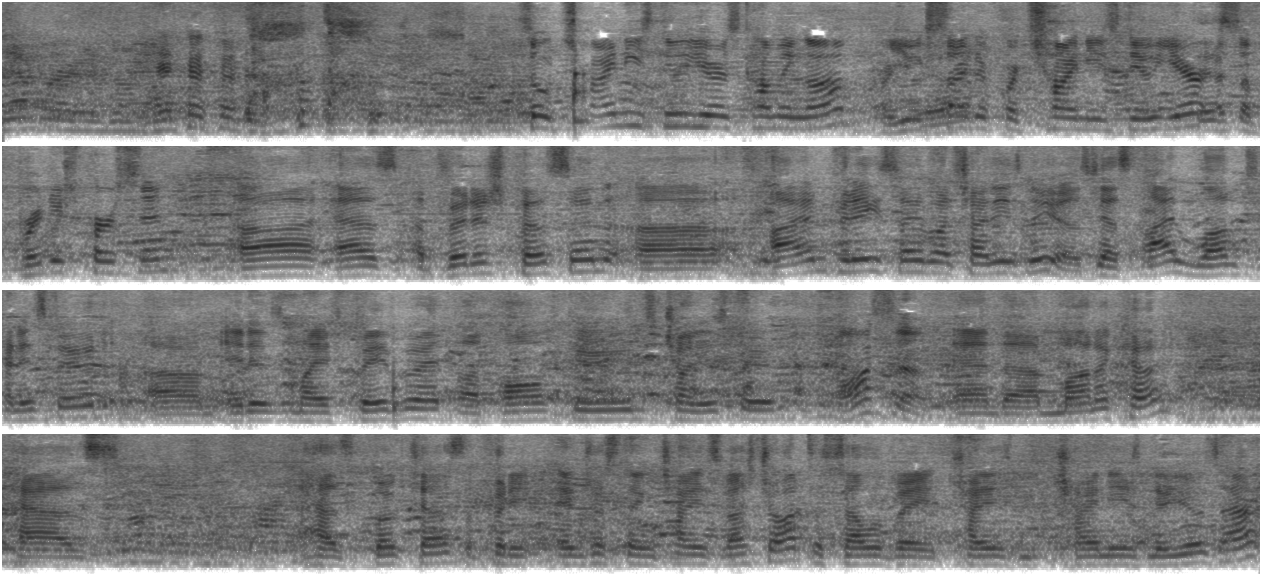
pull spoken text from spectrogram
Never. So Chinese New Year is coming up. Are you excited for Chinese New Year as a British person? Uh, as a British person, uh, I'm pretty excited about Chinese New Year's. Yes, I love Chinese food. Um, it is my favorite of all foods, Chinese food. Awesome. And uh, Monica has has booked us a pretty interesting Chinese restaurant to celebrate Chinese Chinese New Year's at.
